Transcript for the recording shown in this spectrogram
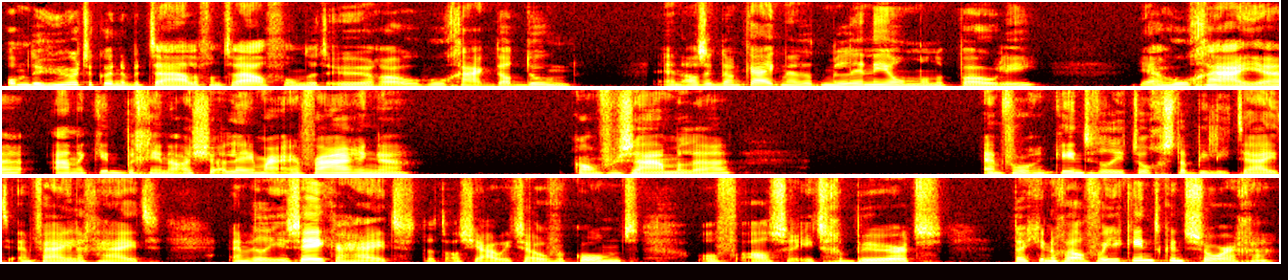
om de huur te kunnen betalen van 1200 euro, hoe ga ik dat doen? En als ik dan kijk naar dat millennial monopolie, ja, hoe ga je aan een kind beginnen als je alleen maar ervaringen kan verzamelen? En voor een kind wil je toch stabiliteit en veiligheid. En wil je zekerheid dat als jou iets overkomt of als er iets gebeurt, dat je nog wel voor je kind kunt zorgen.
